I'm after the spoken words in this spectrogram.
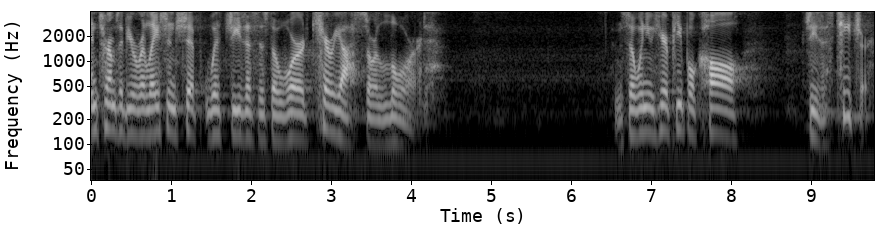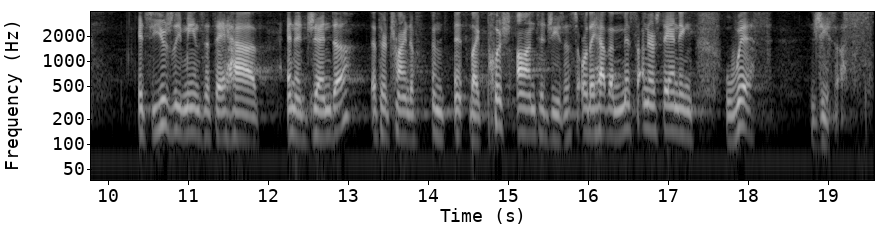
in terms of your relationship with Jesus is the word kyrios or Lord. And so when you hear people call Jesus teacher, it usually means that they have an agenda that they're trying to um, uh, like push on to Jesus or they have a misunderstanding with Jesus.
